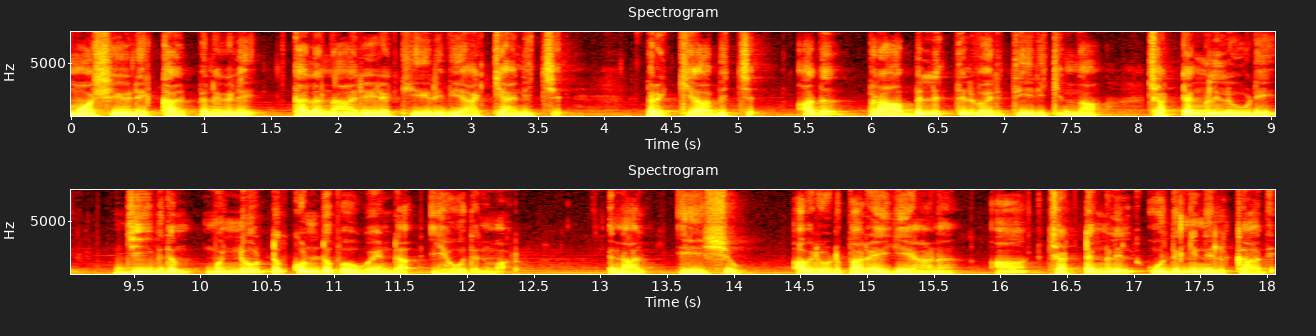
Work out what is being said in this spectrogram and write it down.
മോശയുടെ കൽപ്പനകളെ തലനാരിഴ കീറി വ്യാഖ്യാനിച്ച് പ്രഖ്യാപിച്ച് അത് പ്രാബല്യത്തിൽ വരുത്തിയിരിക്കുന്ന ചട്ടങ്ങളിലൂടെ ജീവിതം മുന്നോട്ട് കൊണ്ടുപോകേണ്ട യഹൂദന്മാർ. എന്നാൽ യേശു അവരോട് പറയുകയാണ് ആ ചട്ടങ്ങളിൽ ഒതുങ്ങി നിൽക്കാതെ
